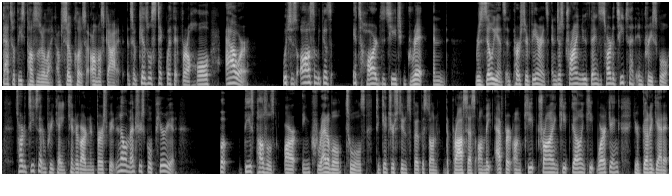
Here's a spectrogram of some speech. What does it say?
That's what these puzzles are like. I'm so close. I almost got it. And so kids will stick with it for a whole hour, which is awesome because it's hard to teach grit and resilience and perseverance and just trying new things. It's hard to teach that in preschool. It's hard to teach that in pre K, in kindergarten, and first grade, in elementary school, period. These puzzles are incredible tools to get your students focused on the process, on the effort, on keep trying, keep going, keep working. You're going to get it.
